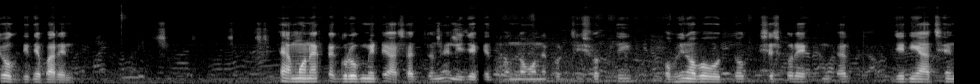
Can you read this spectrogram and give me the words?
যোগ দিতে পারেন। এমন একটা গ্রুপ মিটে আসার জন্য নিজেকে ধন্য মনে করছি। সত্যি অভিনব উদ্যোগ। বিশেষ করে এখানকার যিনি আছেন,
